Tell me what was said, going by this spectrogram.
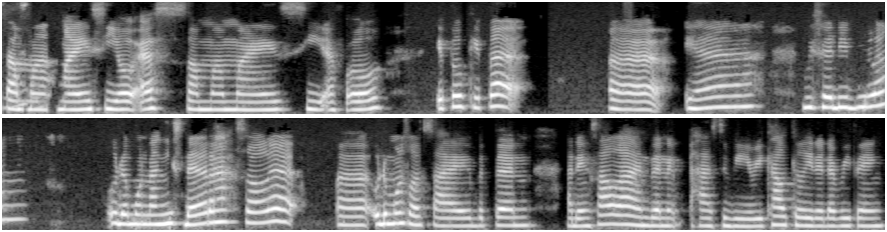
Sama my COS sama my CFO itu kita uh, ya bisa dibilang udah mau nangis darah soalnya uh, udah mau selesai but then ada yang salah and then it has to be recalculated everything.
